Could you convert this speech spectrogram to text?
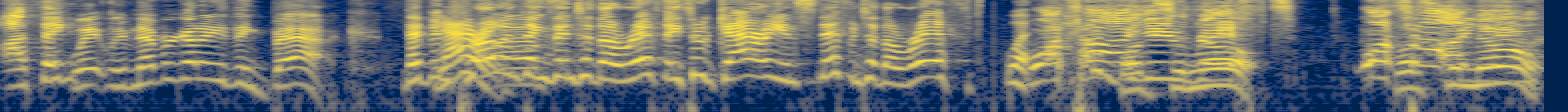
I think Wait, we've never got anything back. they've been Gary. throwing things into the rift. They threw Gary and Sniff into the rift. What? What are What's you, the note? Rift? What What's are uh, the you? note?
